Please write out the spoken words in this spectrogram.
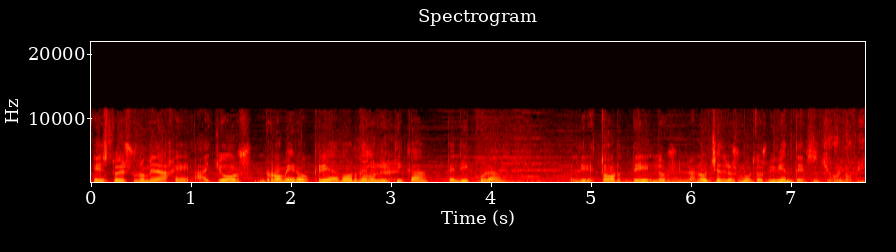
Esto es un homenaje a George Romero, creador de la mítica película, el director de los, La Noche de los Muertos Vivientes. Yo lo vi.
